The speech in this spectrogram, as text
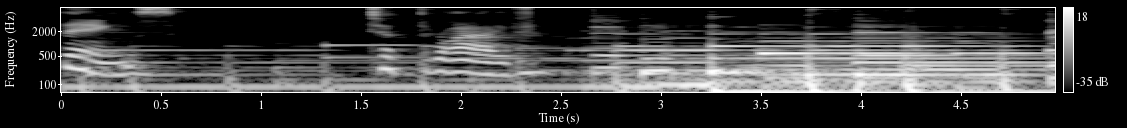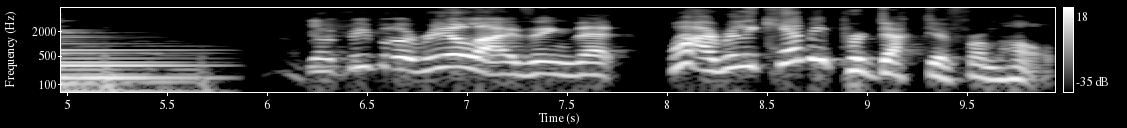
things to thrive. But people are realizing that, wow, I really can be productive from home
